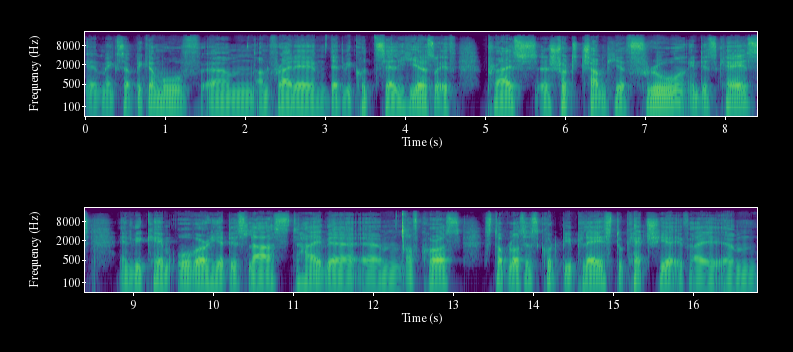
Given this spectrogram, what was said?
it, makes a bigger move um, on Friday that we could sell here. So if price uh, should jump here through in this case, and we came over here this last high where um, of course stop losses could be placed to catch here if I um,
